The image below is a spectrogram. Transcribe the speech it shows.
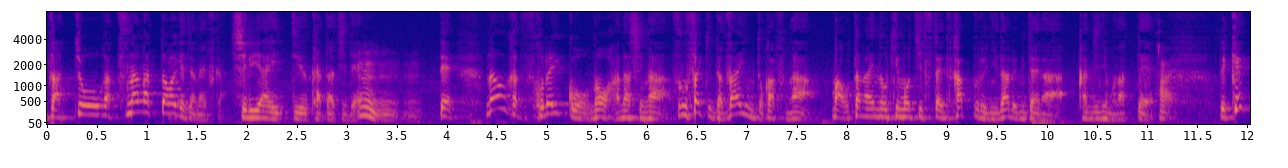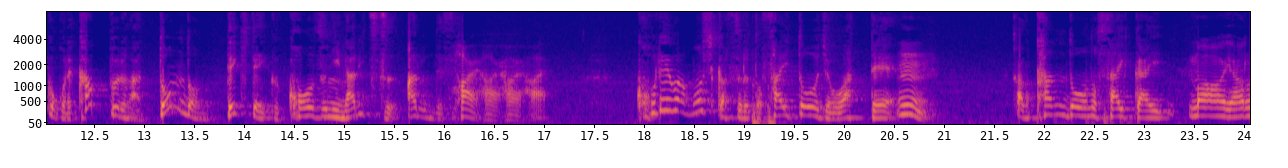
座長がつながったわけじゃないですか。知り合いっていう形で、うんうんうん。でなおかつそれ以降の話がそのさっき言ったザインとカフが、まあ、お互いの気持ち伝えてカップルになるみたいな感じにもなって、はい。で結構これカップルがどんどんできていく構図になりつつあるんですよ。はいはいはいはこれはもしかすると再登場あって、いうんあの感動の再会。まあやる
